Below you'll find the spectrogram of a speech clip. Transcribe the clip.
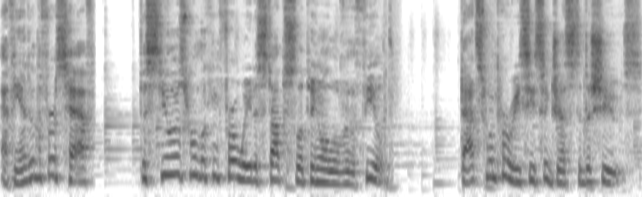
At the end of the first half, the Steelers were looking for a way to stop slipping all over the field. That's when Parisi suggested the shoes.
